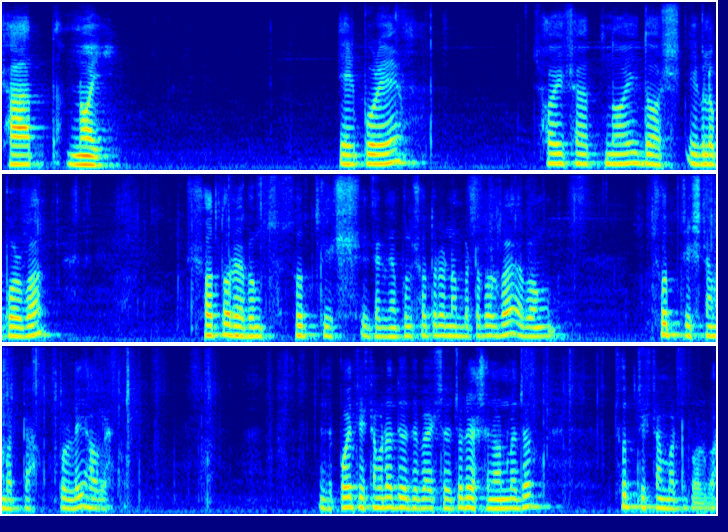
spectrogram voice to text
সাত, নয়। এরপরে ছয়, সাত, নয়, দশ, এগুলো পড়বা। সতেরো এবং ছত্রিশ এক্সাম্পল সতেরো নাম্বারটা পড়বা এবং ছত্রিশ নাম্বারটা পড়লেই হবে। পঁয়ত্রিশ নাম্বারটা দু হাজার বাইশ সালে চলে আসছে নন মেজর ছত্রিশ নাম্বারটা পড়বা।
